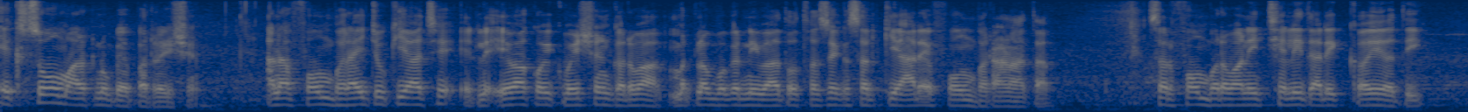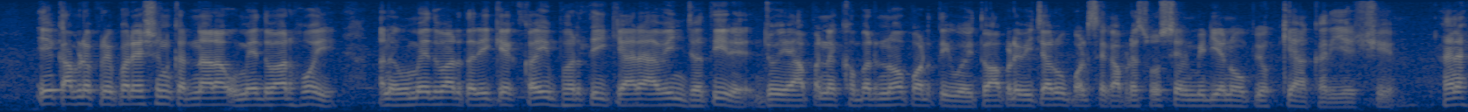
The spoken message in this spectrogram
એકસો માર્કનું પેપર રહેશે. આના ફોર્મ ભરાઈ ચૂક્યા છે, એટલે એવા કોઈ ક્વેશ્ચન કરવા મતલબ વગરની વાતો થશે કે, સર, ક્યારે ફોર્મ ભરાણા હતા? સર ફોર્મ ભરવાની છેલ્લી તારીખ કઈ હતી? એક આપણે પ્રિપેરેશન કરનારા ઉમેદવાર હોય અને ઉમેદવાર તરીકે કઈ ભરતી ક્યારે આવીને જતી રહે, જો એ આપણને ખબર ન પડતી હોય, તો આપણે વિચારવું પડશે કે આપણે સોશિયલ મીડિયાનો ઉપયોગ ક્યાં કરીએ છીએ. હે ને?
